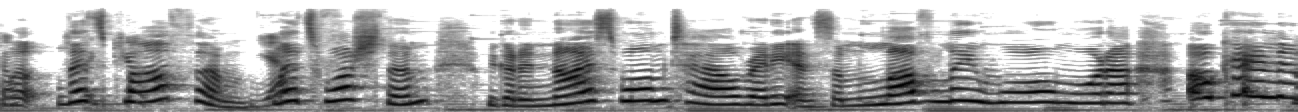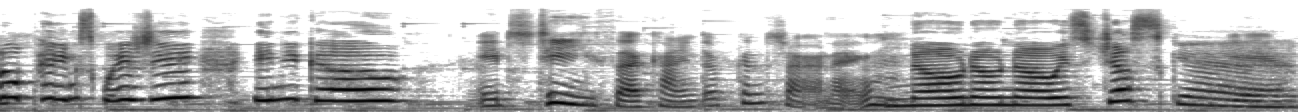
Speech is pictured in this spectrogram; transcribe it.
well, let's bath them. Yep. Let's wash them. We got a nice warm towel ready and some lovely warm water. Okay, little pink squishy, in you go. Its teeth are kind of concerning. No, no, no. It's just scared. Yeah.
